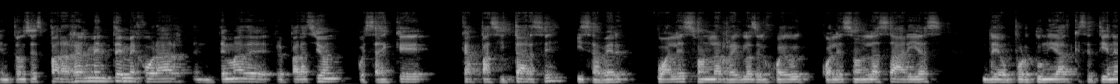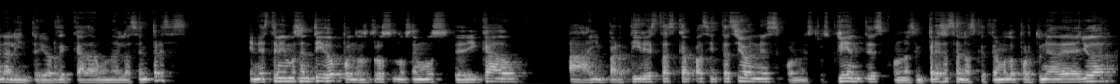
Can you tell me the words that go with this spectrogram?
Entonces, para realmente mejorar en el tema de preparación, pues hay que capacitarse y saber cuáles son las reglas del juego y cuáles son las áreas de oportunidad que se tienen al interior de cada una de las empresas. En este mismo sentido, pues nosotros nos hemos dedicado a impartir estas capacitaciones con nuestros clientes, con las empresas en las que tenemos la oportunidad de ayudar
